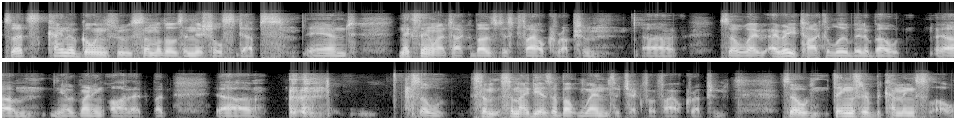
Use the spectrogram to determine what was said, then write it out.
so that's kind of going through some of those initial steps. And next thing I want to talk about is just file corruption. Uh, so I, I, already talked a little bit about, um, you know, running audit, but uh, so some some ideas about when to check for file corruption. So things are becoming slow.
